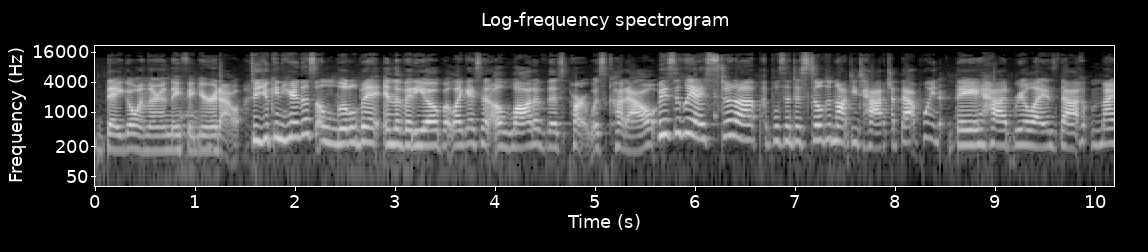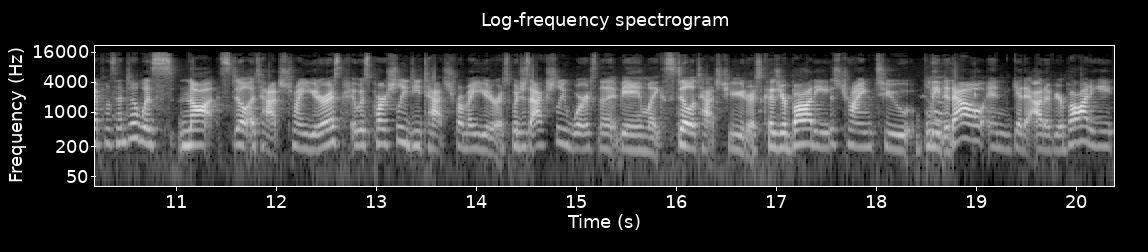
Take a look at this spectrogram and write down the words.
they go in there and they figure it out. So you can hear this a little bit in the video, but like I said, a lot of this part was cut out. Basically, I stood up, the placenta still did not detach. At that point, they had realized that my placenta was not still attached to my uterus. It was partially detached from my uterus, which is actually worse than it being like still attached to your uterus because your body is trying to bleed it out and get it out of your body,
